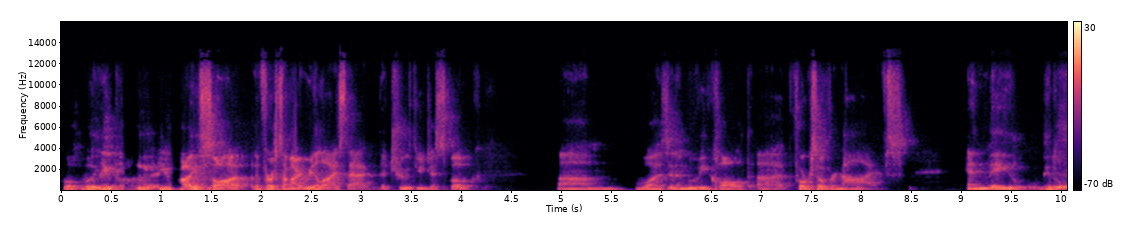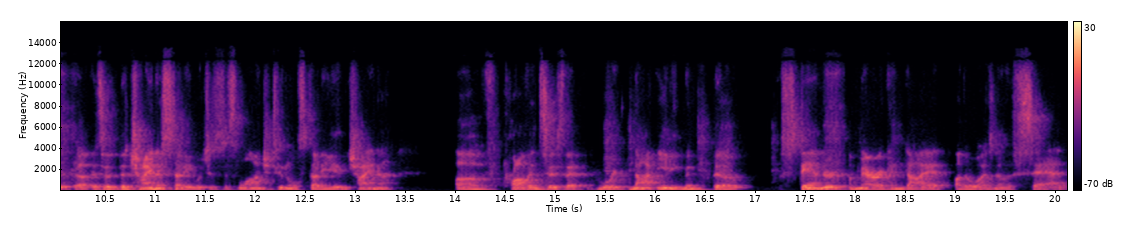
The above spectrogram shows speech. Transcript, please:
well, well, you probably, you probably saw the first time I realized that the truth you just spoke um, was in a movie called uh, Forks Over Knives. And they did uh, it's a, the China study, which is this longitudinal study in China of provinces that were not eating the, the standard American diet, otherwise known as SAD.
